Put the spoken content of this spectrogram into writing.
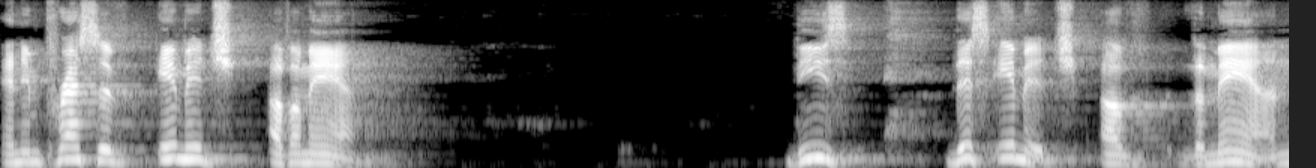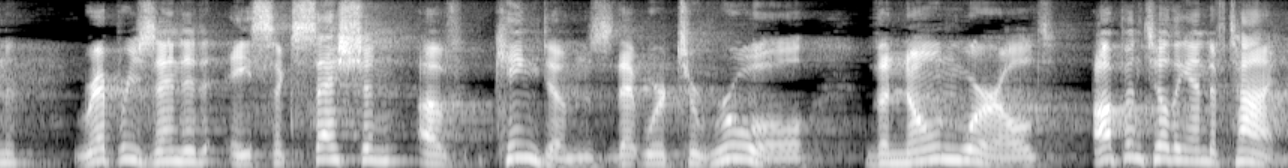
an impressive image of a man. These, this image of the man represented a succession of kingdoms that were to rule the known world up until the end of time.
